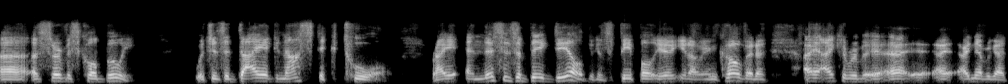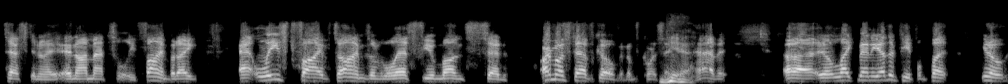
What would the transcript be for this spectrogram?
a service called Buoy, which is a diagnostic tool right? And this is a big deal because people, you know, in COVID, I, I can remember, I, I, never got tested and, I, and I'm absolutely fine. But I, at least five times over the last few months, said, I must have COVID. Of course, I yeah. didn't have it, uh, you know, like many other people. But, you know,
